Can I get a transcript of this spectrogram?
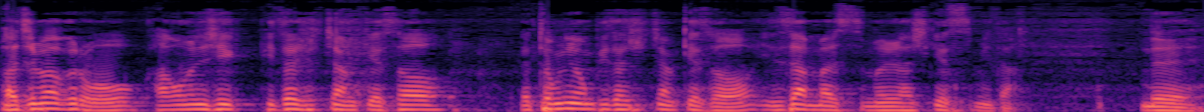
마지막으로 강원식 비서실장께서 대통령 비서실장께서 인사 말씀을 하시겠습니다. 네,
